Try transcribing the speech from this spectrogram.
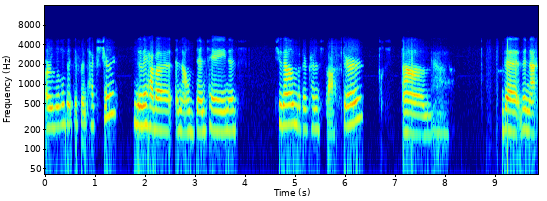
are a little bit different texture. You know, they have a an al dente-ness to them, but they're kind of softer. Um, the the nuts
